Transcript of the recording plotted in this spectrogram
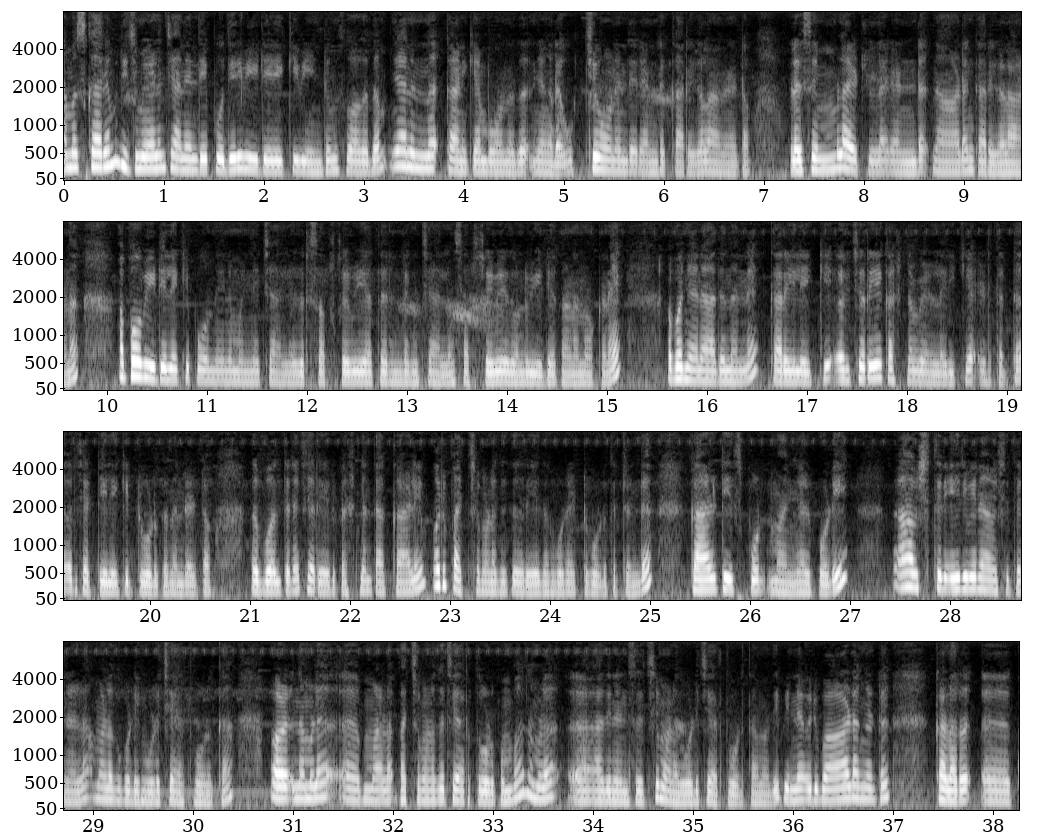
നമസ്കാരം. രുചിമേളം ചാനലിന്റെ പുതിയൊരു വീഡിയോയിലേക്ക് വീണ്ടും സ്വാഗതം. ഞാൻ ഇന്ന് കാണിക്കാൻ പോകുന്നത് ഞങ്ങളുടെ ഉച്ചയൂണിന്റെ രണ്ട് കറികളാണ് കേട്ടോ. വളരെ സിമ്പിളായിട്ടുള്ള രണ്ട് നാടൻ കറികളാണ്. അപ്പോൾ വീഡിയോയിലേക്ക് പോകുന്നതിന് മുന്നേ ചാനൽ ഇതൊരു സബ്സ്ക്രൈബ് ചെയ്യാത്തവരുണ്ടെങ്കിൽ ചാനൽ സബ്സ്ക്രൈബ് ചെയ്തുകൊണ്ട് വീഡിയോ കാണാൻ നോക്കണേ. അപ്പോൾ ഞാൻ ആദ്യം തന്നെ കറിയിലേക്ക് ഒരു ചെറിയ കഷ്ണം വെള്ളരിക്ക എടുത്തിട്ട് ഒരു ചട്ടിയിലേക്ക് ഇട്ട് കൊടുക്കുന്നുണ്ട് കേട്ടോ. അതുപോലെ തന്നെ ചെറിയൊരു കഷ്ണം തക്കാളിയും ഒരു പച്ചമുളക് കീറിയതും കൂടെ ഇട്ട് കൊടുത്തിട്ടുണ്ട്. കാൽ ടീസ്പൂൺ മഞ്ഞൾപ്പൊടി ആവശ്യത്തിന് എരിവിന് ആവശ്യത്തിനുള്ള മുളക് പൊടിയും കൂടി ചേർത്ത് കൊടുക്കുക. നമ്മൾ മുള പച്ചമുളക് ചേർത്ത് കൊടുക്കുമ്പോൾ നമ്മൾ അതിനനുസരിച്ച് മുളക് പൊടി ചേർത്ത് കൊടുത്താൽ മതി. പിന്നെ ഒരുപാട് അങ്ങോട്ട് കളറ്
